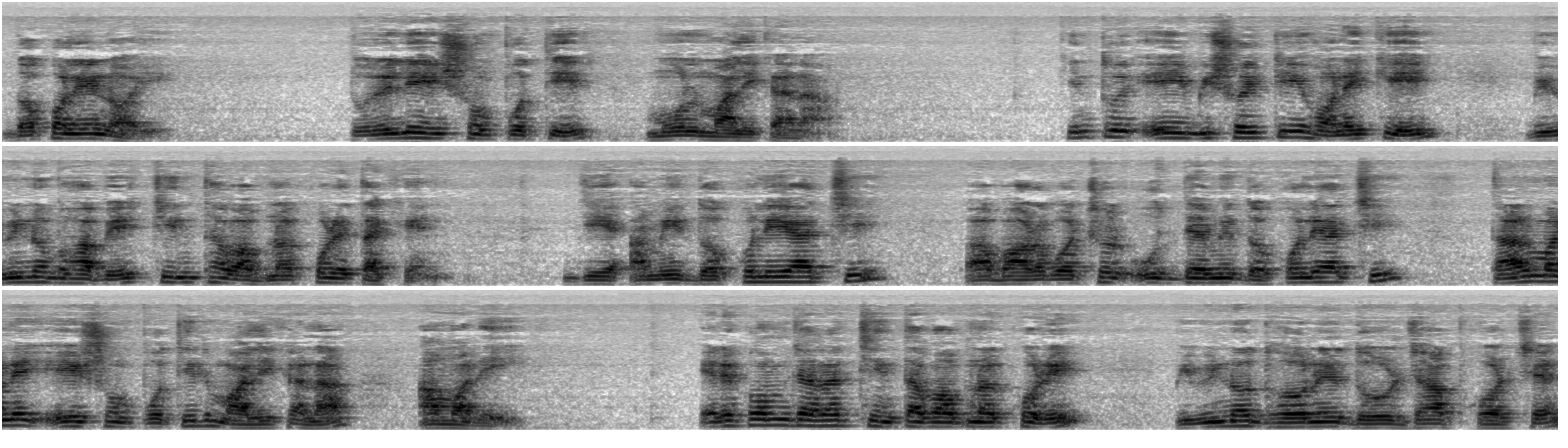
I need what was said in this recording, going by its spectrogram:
দখলে নয়, দলিলে এই সম্পত্তির মূল মালিকানা। কিন্তু এই বিষয়টি অনেকেই বিভিন্নভাবে চিন্তা ভাবনা করে থাকেন যে আমি দখলে আছি বা বারো বছর আমি দখলে আছি, তার মানে এই সম্পত্তির মালিকানা আমারই এরকম যারা চিন্তা ভাবনা করে বিভিন্ন ধরনের দৌড়ঝাঁপ করছেন,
